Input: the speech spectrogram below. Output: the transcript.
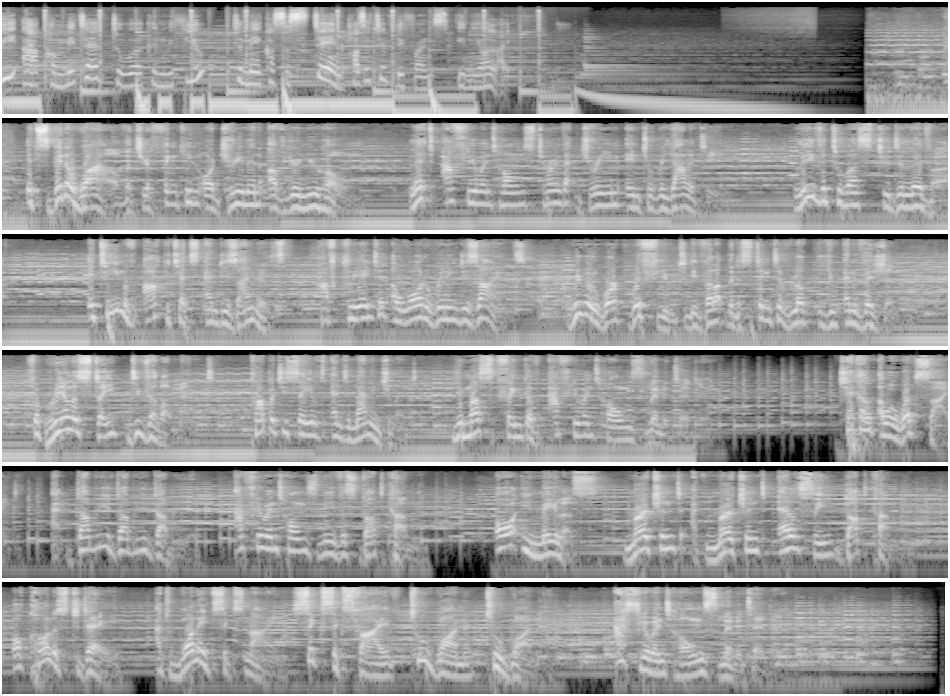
We are committed to working with you to make a sustained positive difference in your life. It's been a while that you're thinking or dreaming of your new home. Let Affluent Homes turn that dream into reality. Leave it to us to deliver. A team of architects and designers have created award winning designs. We will work with you to develop the distinctive look you envision for real estate development, property sales and management, you must think of Affluent Homes Limited. Check out our website at www.affluenthomesnevis.com or email us merchant at merchantlc.com or call us today at 1869 665 2121. Affluent Homes Limited.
